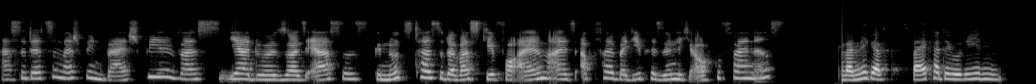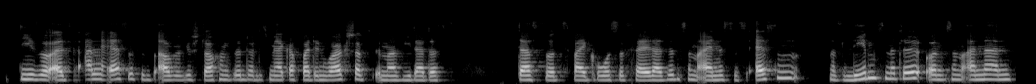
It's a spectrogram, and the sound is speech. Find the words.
Hast du da zum Beispiel ein Beispiel, was ja du so als erstes genutzt hast oder was dir vor allem als Abfall bei dir persönlich aufgefallen ist? Bei mir gab es zwei Kategorien, die so als allererstes ins Auge gestochen sind und ich merke auch bei den Workshops immer wieder, dass das so zwei große Felder sind. Zum einen ist das Essen, also Lebensmittel und zum anderen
